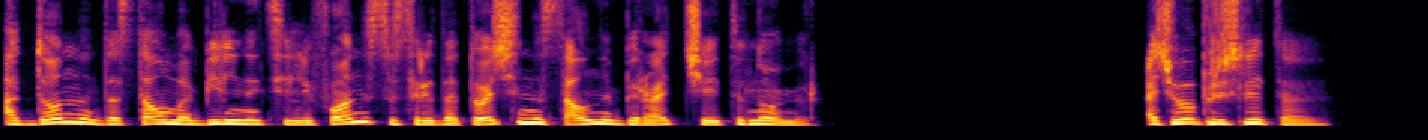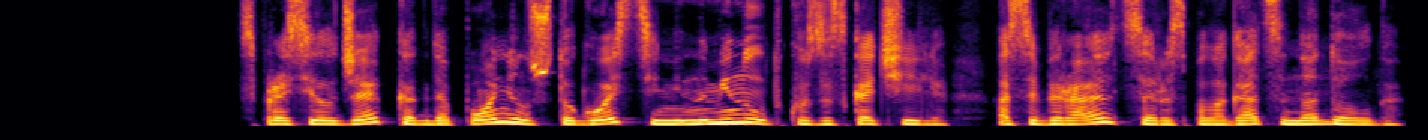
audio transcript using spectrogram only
а Донна достал мобильный телефон и сосредоточенно стал набирать чей-то номер. «А чего пришли-то?» — спросил Джек, когда понял, что гости не на минутку заскочили, а собираются располагаться надолго.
